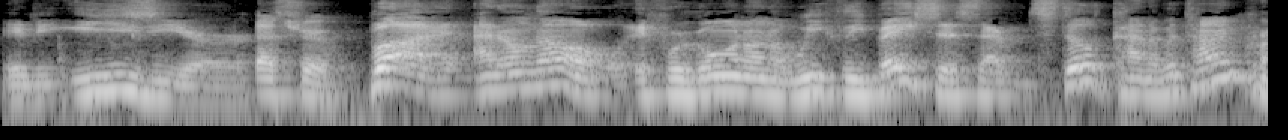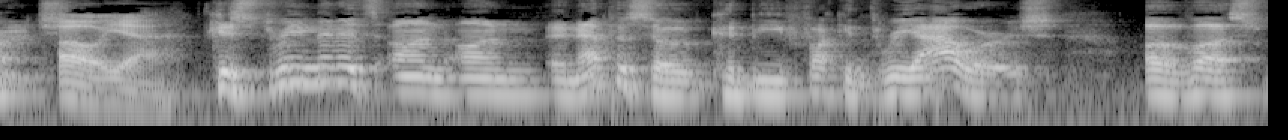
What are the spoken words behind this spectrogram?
It'd be easier. That's true. But I don't know if we're going on a weekly basis. That's still kind of a time crunch. Oh yeah, Because three minutes on on an episode could be fucking three hours of us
